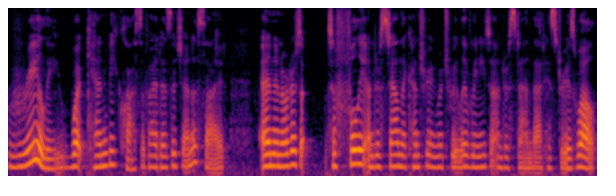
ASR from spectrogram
really what can be classified as a genocide. And in order to, to fully understand the country in which we live, we need to understand that history as well.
